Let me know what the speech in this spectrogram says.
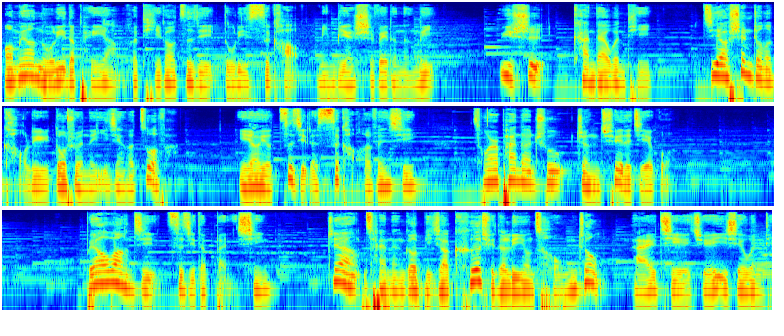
我们要努力的培养和提高自己独立思考、明辨是非的能力。遇事看待问题，既要慎重的考虑多数人的意见和做法，也要有自己的思考和分析，从而判断出正确的结果。不要忘记自己的本心，这样才能够比较科学的利用从众。来解决一些问题。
